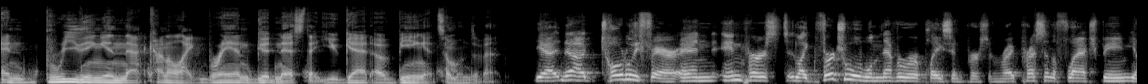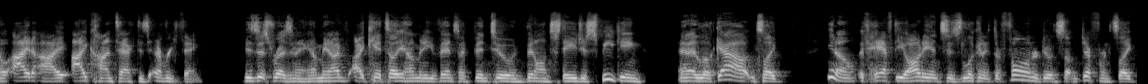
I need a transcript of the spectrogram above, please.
and breathing in that kind of like brand goodness that you get of being at someone's event. Yeah, no, totally fair. And in person, like virtual will never replace in person, right? Press in the flesh, being, you know, eye to eye, eye contact is everything is this resonating? I mean, I've, I can't tell you how many events I've been to and been on stages speaking, and I look out, and it's like, you know, if half the audience is looking at their phone or doing something different, it's like,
